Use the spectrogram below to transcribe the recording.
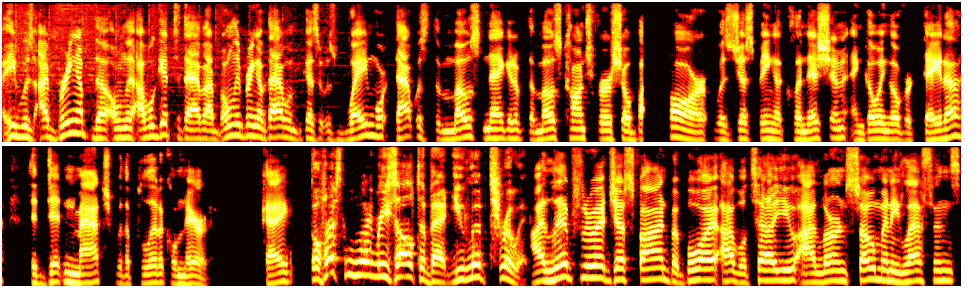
he was. I bring up the only. I will get to that, but I only bring up that one because it was way more. That was the most negative, the most controversial by far. Was just being a clinician and going over data that didn't match with a political narrative. Okay. But what's the end result of that? You lived through it. I lived through it just fine, but boy, I will tell you, I learned so many lessons.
